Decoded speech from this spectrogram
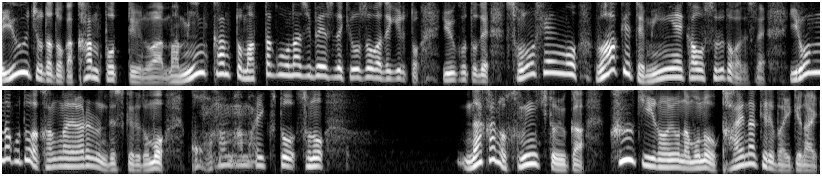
ゆうちょだとか官報っていうのは、まあ、民間と全く同じベースで競争ができるということで、その辺を分けて民営化をするとかですね、いろんなことが考えられるんですけれども、このままいくと、その、中の雰囲気というか空気のようなものを変えなければいけない、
